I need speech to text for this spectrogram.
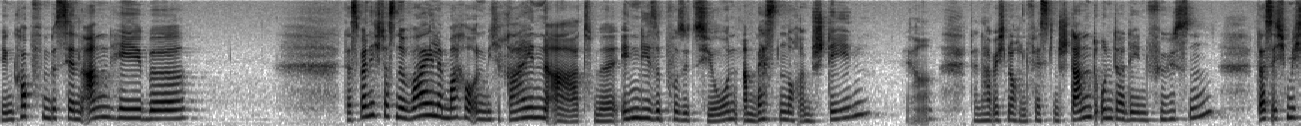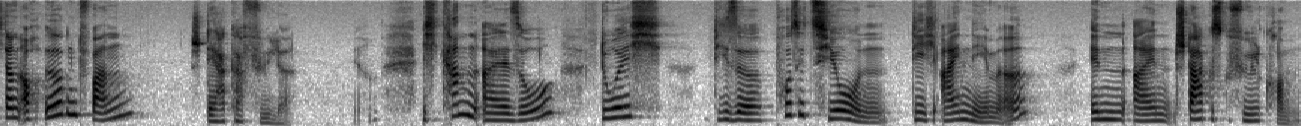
den Kopf ein bisschen anhebe, dass wenn ich das eine Weile mache und mich reinatme in diese Position, am besten noch im Stehen, ja, dann habe ich noch einen festen Stand unter den Füßen, dass ich mich dann auch irgendwann stärker fühle. Ich kann also durch diese Position, die ich einnehme, in ein starkes Gefühl kommen.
